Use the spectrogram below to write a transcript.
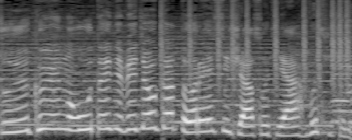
тыкай на вот эти видео, которые сейчас у тебя высветились.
